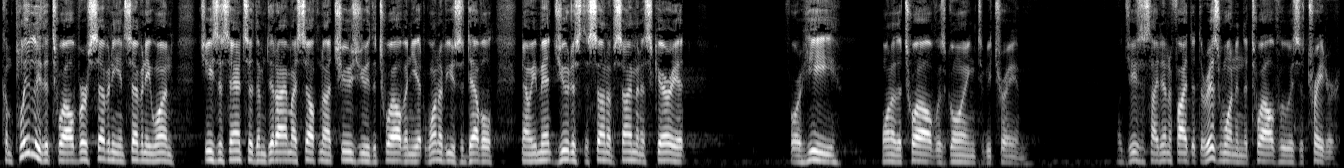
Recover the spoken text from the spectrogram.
completely the twelve, verse 70 and 71, Jesus answered them, Did I myself not choose you, the twelve, and yet one of you is a devil? Now he meant Judas, the son of Simon Iscariot, for he, one of the twelve, was going to betray him. Well, Jesus identified that there is one in the twelve who is a traitor.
